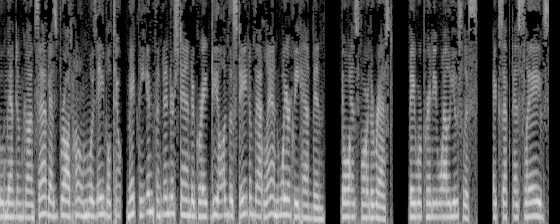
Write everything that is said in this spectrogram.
whom Andam Gonçalves brought home was able to make the infant understand a great deal of the state of that land where he had been, though as for the rest, they were pretty well useless, except as slaves,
